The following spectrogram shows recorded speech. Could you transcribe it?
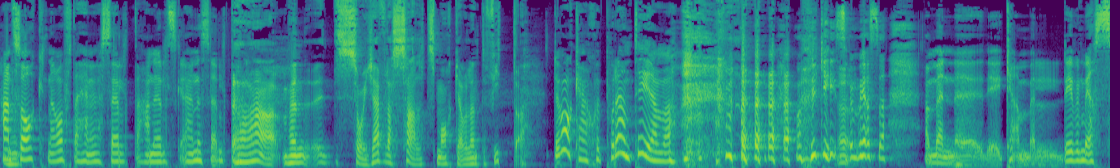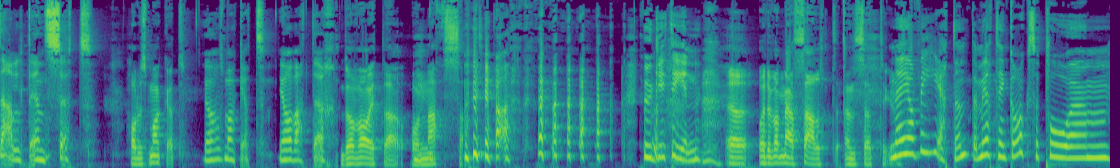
Han Mm. saknar ofta hennes sälta, han älskar hennes sälta. Jaha, men eh, så jävla salt smakar väl inte fitta? Det var kanske på den tiden va? Man fick i sig mer så, ja men eh, det kan väl, det är väl mer salt än sött. Har du smakat? Jag har smakat, jag har varit där. Du har varit där och nafsat. ja. huggit in. Eh, och det var mer salt än sött tycker jag. Nej, jag vet inte. Men jag tänker också på, ehm,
